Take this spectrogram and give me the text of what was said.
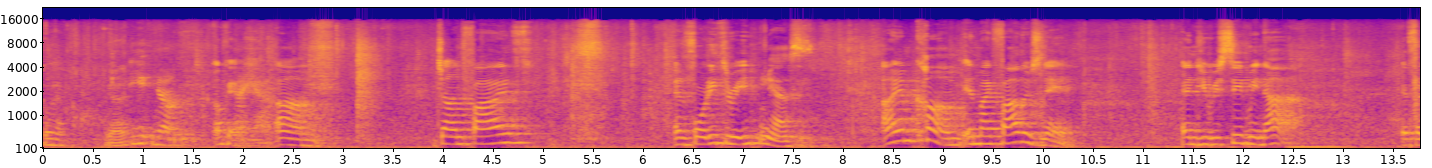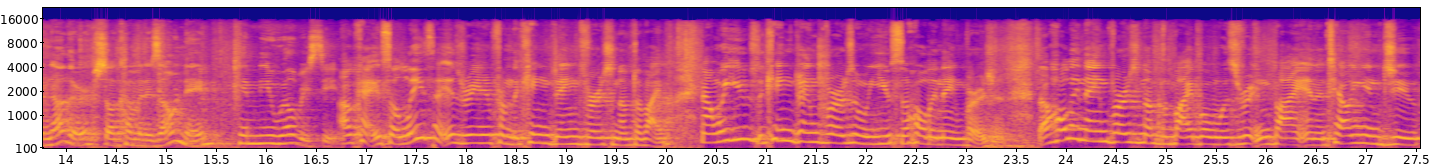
Go ahead. You got it? You, no. Okay. Yet. Um, John 5 and 43. yes. I am come in my Father's name, and you receive me not. If another shall come in his own name, him you will receive. Okay, so Lisa is reading from the King James Version of the Bible. Now, we use the King James Version, we use the Holy Name Version. The Holy Name Version of the Bible was written by an Italian Jew,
